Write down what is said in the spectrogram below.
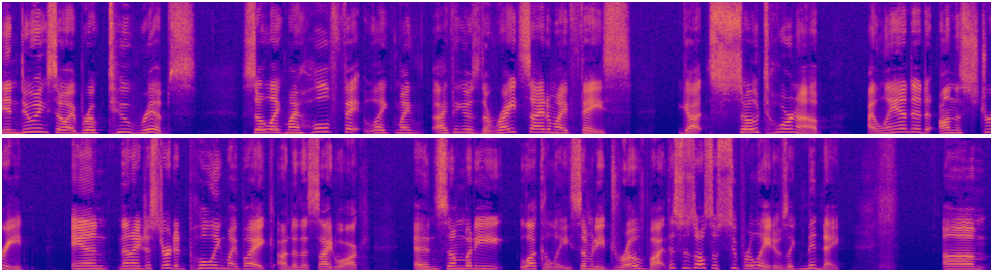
in doing so, I broke two ribs. So like my whole face, like my, I think it was the right side of my face got so torn up. I landed on the street and then I just started pulling my bike onto the sidewalk. And somebody, luckily, somebody drove by. This was also super late. It was like midnight. Um,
